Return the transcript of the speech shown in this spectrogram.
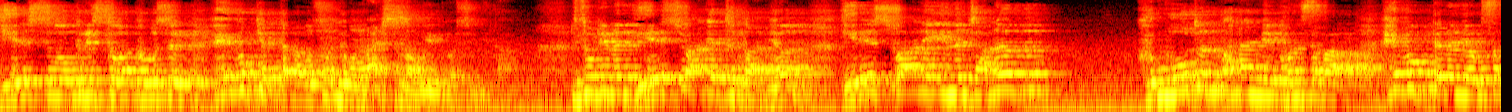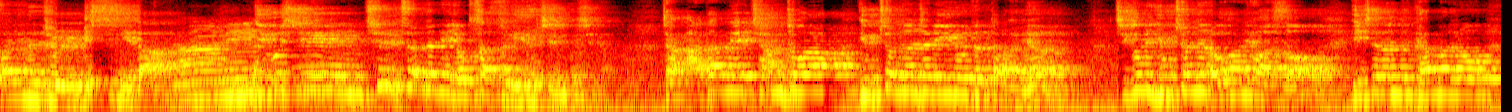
예수 그리스도가 그것을 회복했다라고 성경은 말씀하고 있는 것입니다. 그래서 우리는 예수 안에 들어가면 예수 안에 있는 자는 그 모든 하나님의 권세가 회복되는 역사가 있는 줄 믿습니다. 아멘. 이것이 7천 년의 역사 속에 이루어지는 것이에요. 자, 아담의 창조가 6천 년 전에 이루어졌다면 지금은 6천 년 어간에 와서 이제는 그야말로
